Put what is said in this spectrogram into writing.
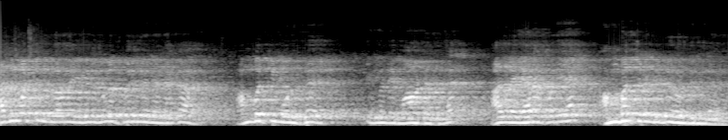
அது மட்டும் இல்லாமல் எங்களுக்குள்ள பெருமை என்னன்னாக்கா ஐம்பத்தி மூணு பேர் எங்களுடைய மாவட்டத்தில் அதில் ஏறக்குறைய ஐம்பத்தி ரெண்டு பேர் வந்திருக்காங்க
